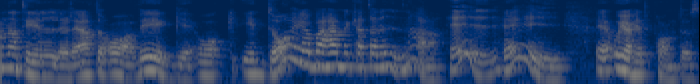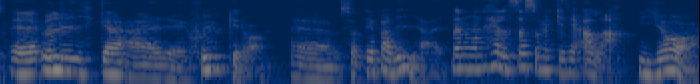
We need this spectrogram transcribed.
välkomna till Rät och Avig och idag är jag bara här med Katarina. Hej! Hej! Eh, Och jag heter Pontus. Eh, Ulrika är eh, sjuk idag. Så det är bara vi här. Men hon hälsar så mycket till alla. Ja.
